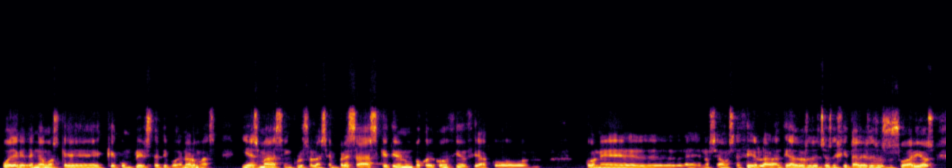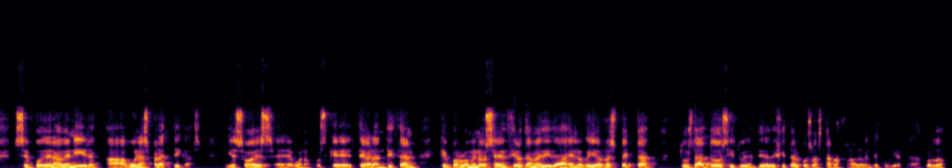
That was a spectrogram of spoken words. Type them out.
puede que tengamos que, que cumplir este tipo de normas. Y es más, incluso las empresas que tienen un poco de conciencia con, con el, eh, no sé, vamos a decir, la garantía de los derechos digitales de sus usuarios, se pueden avenir a buenas prácticas. Y eso es, eh, bueno, pues que te garantizan que por lo menos en cierta medida, en lo que ellos respecta, tus datos y tu identidad digital pues va a estar razonablemente cubierta, ¿de acuerdo?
